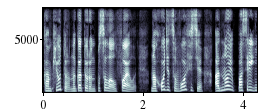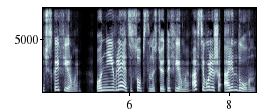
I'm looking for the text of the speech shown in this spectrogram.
Компьютер, на который он посылал файлы, находится в офисе одной посреднической фирмы. Он не является собственностью этой фирмы, а всего лишь арендован.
